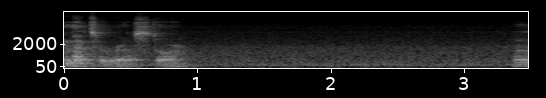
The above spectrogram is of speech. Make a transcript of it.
And that's a real store. Hmm.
